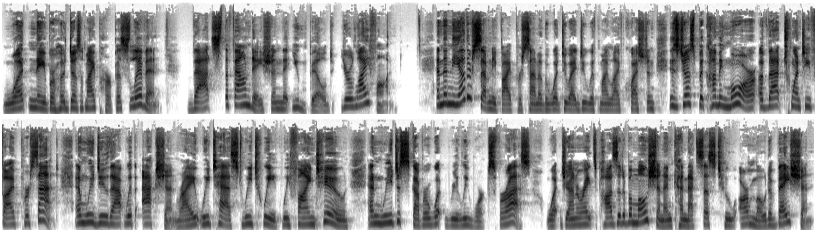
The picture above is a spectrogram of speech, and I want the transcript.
What neighborhood does my purpose live in? That's the foundation that you build your life on. And then the other 75% of the what do I do with my life question is just becoming more of that 25%. And we do that with action, right? We test, we tweak, we fine tune, and we discover what really works for us, what generates positive emotion and connects us to our motivation.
